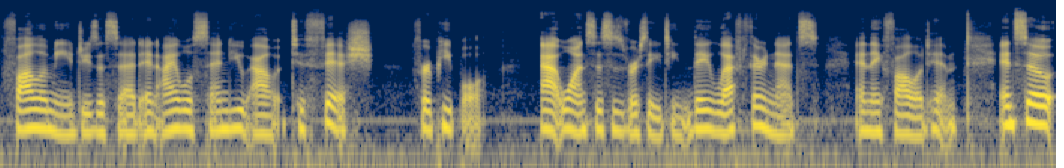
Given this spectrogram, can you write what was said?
follow me, Jesus said, and I will send you out to fish for people. At once, this is verse 18. They left their nets and they followed him. And so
